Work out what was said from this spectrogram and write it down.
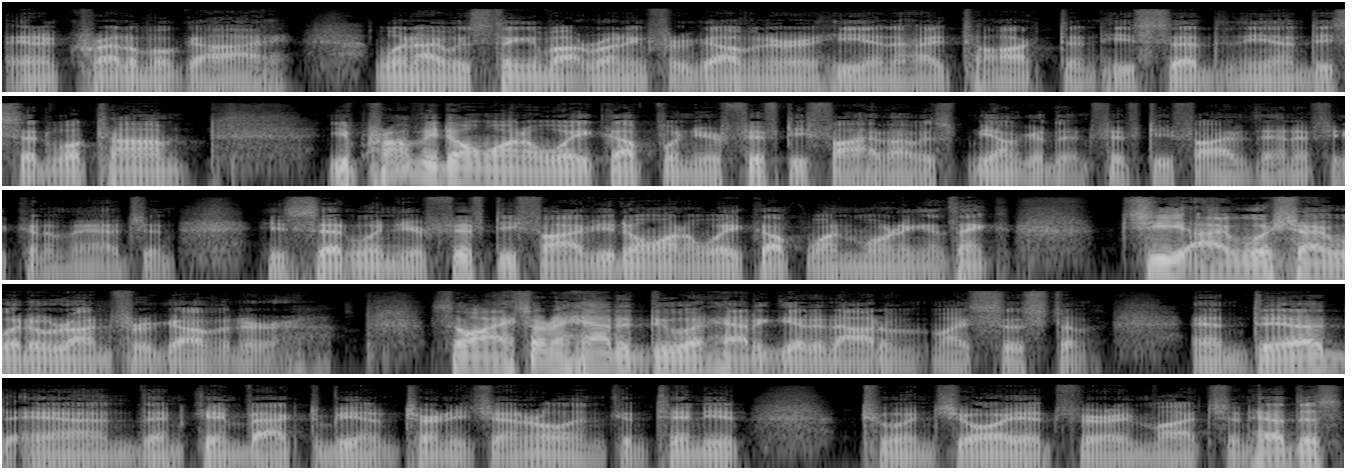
An incredible guy. When I was thinking about running for governor, he and I talked and he said in the end, he said, well, Tom, you probably don't want to wake up when you're 55. I was younger than 55 then, if you can imagine. He said, when you're 55, you don't want to wake up one morning and think, gee, I wish I would have run for governor. So I sort of had to do it, had to get it out of my system, and did, and then came back to be an attorney general and continued to enjoy it very much and had this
